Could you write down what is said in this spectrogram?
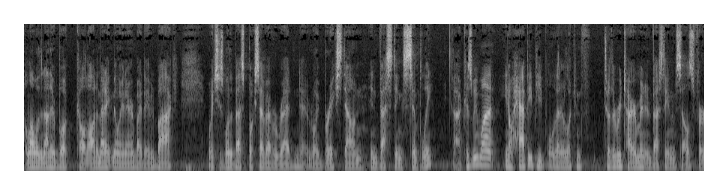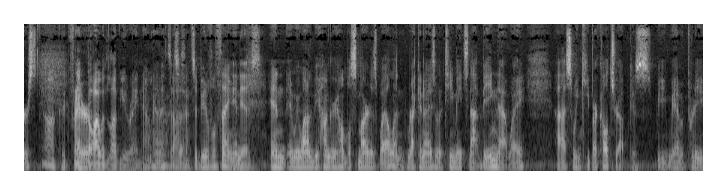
along with another book called Automatic Millionaire by David Bach, which is one of the best books I've ever read. It really breaks down investing simply because we want you know happy people that are looking to their retirement, investing in themselves first. Oh, good friend. are- Bill, I would love you right now. yeah, That's it's awesome. A, it's a beautiful thing. It and, is. And, and we want them to be hungry, humble, smart as well, and recognize when a teammate's not being that way, uh, so we can keep our culture up because we, we have a pretty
